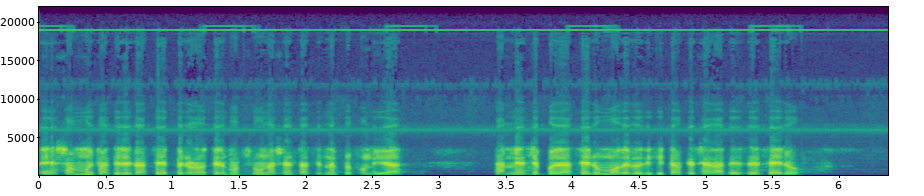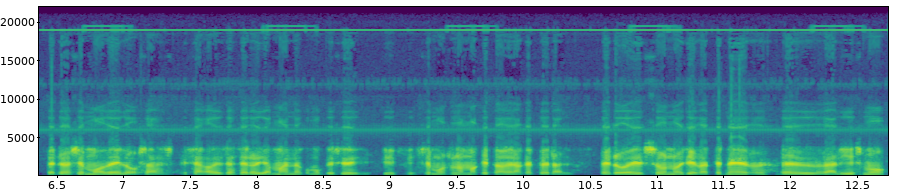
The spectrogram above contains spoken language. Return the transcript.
eh, son muy fáciles de hacer, pero no tenemos una sensación de profundidad. También se puede hacer un modelo digital que se haga desde cero, pero ese modelo, o sea, se haga desde cero y a mano, como que si hiciésemos una maqueta de la catedral. Pero eso no llega a tener el realismo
